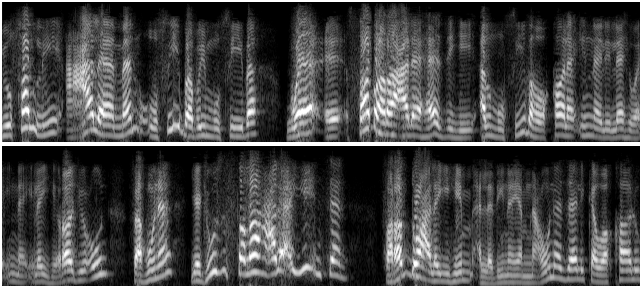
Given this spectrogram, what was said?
يصلي على من أصيب بمصيبة وصبر على هذه المصيبة وقال إنا لله وإنا إليه راجعون. فهنا يجوز الصلاة على أي إنسان. فردوا عليهم الذين يمنعون ذلك وقالوا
